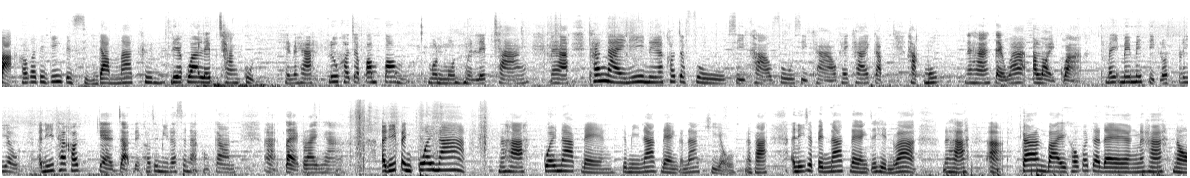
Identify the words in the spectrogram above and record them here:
ปะเขาก็จะยิ่งเป็นสีดำมากขึ้น เรียกว่าเล็บช้างกุดเห็นไหมคะ ลูกเขาจะป้อมๆมนๆเหมือนเล็บช้างนะคะ ข้างในนี่เนื้อเขาจะฟูสีขาวฟูสีขาวคล้าย ๆ กับหักมุกนะคะ แต่ว่าอร่อยกว่าไม่ไม่ไม่ติดรสเปรี้ยว อันนี้ถ้าเขาแก่จัดเนี่ยเขาจะมีลักษณะของการแตกลายงา อันนี้เป็นกล้วยนาคนะคะ กล้วยนาคแดงจะมีนาคแดงกับนาคเขียวนะคะ อันนี้จะเป็นนาคแดงจะเห็นว่านะคะอะก้านใบเขาก็จะแดงนะคะ หน่อ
